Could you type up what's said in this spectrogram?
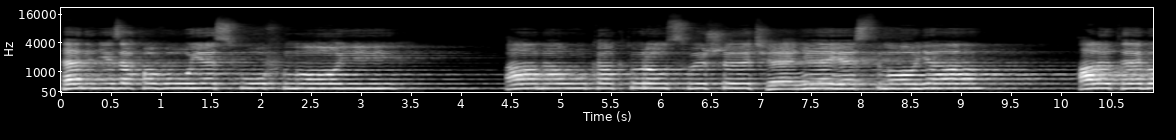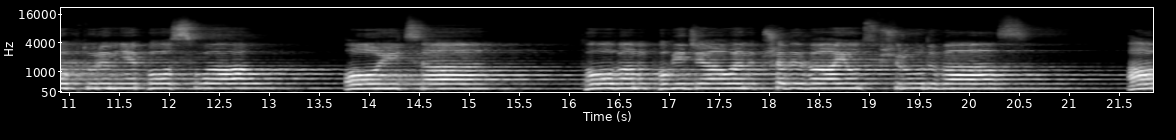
ten nie zachowuje słów moich, a nauka, którą słyszycie, nie jest moja, ale tego, który mnie posłał, Ojca. To wam powiedziałem, przebywając wśród was, a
